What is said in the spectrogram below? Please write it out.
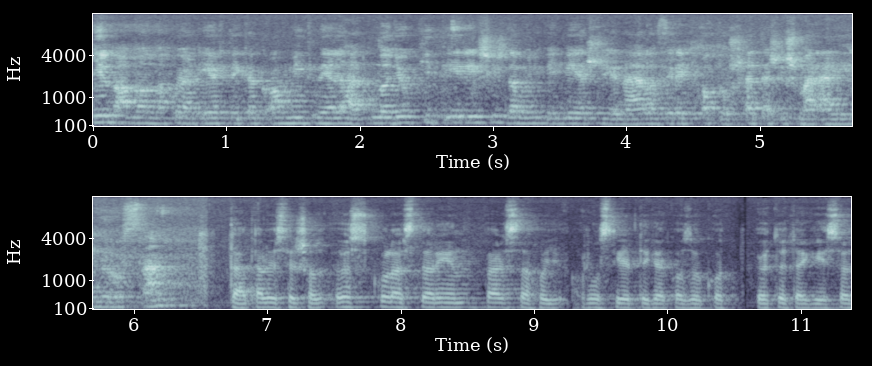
nyilván vannak olyan értékek, amiknél lehet nagyobb kitérés is, de mondjuk egy vérzsírnál azért egy hatos, hetes is már elég rossz, nem? Tehát először is az összkoleszterin, persze, hogy rossz értékek azok ott 5,5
